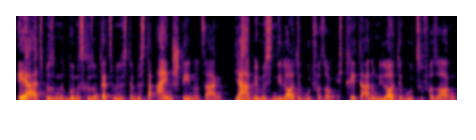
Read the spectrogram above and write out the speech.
Er als Bundesgesundheitsminister müsste einstehen und sagen, ja, wir müssen die Leute gut versorgen. Ich trete an, um die Leute gut zu versorgen.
